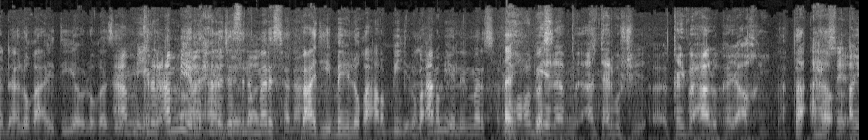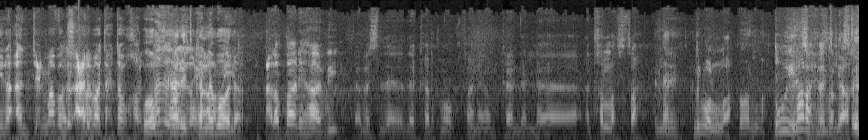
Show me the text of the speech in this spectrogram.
أنها لغة عادية ولغة زي عامية. يمكن العاميه اللي إحنا جالسين نمارسها الآن. بعد هي ما هي لغة عربية لغة العاميه عربية. اللي نمارسها العربيه بس. لا، انت تعرف وش هي؟ كيف حالك يا أخي؟ أين أنت؟ يعني ما بقدر اعرف ما تحته خط وهم كانوا اللغة يتكلمون. العربية. على طاري هذه بس ذكرت موقف أنا يوم كان ال- أنت خلصت صح؟ لا. قل والله. والله. طويل سالفتك. يا أخي.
